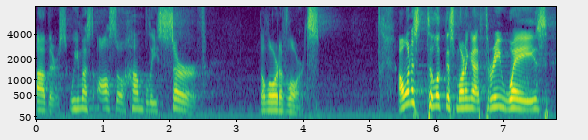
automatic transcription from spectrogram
others. We must also humbly serve the Lord of Lords. I want us to look this morning at three ways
